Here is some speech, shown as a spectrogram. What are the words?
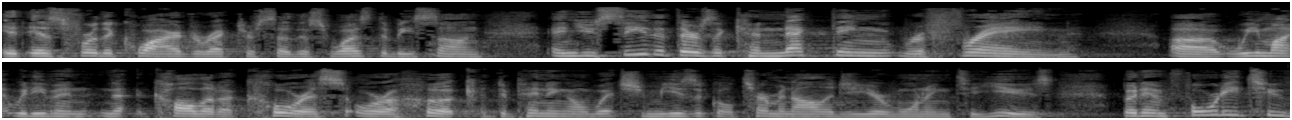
it is for the choir director, so this was to be sung. And you see that there's a connecting refrain uh, we might would even call it a chorus or a hook, depending on which musical terminology you're wanting to use. But in 42.5,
